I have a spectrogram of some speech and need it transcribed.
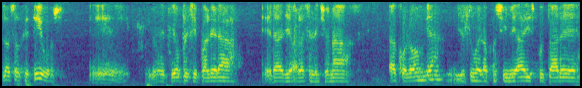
los objetivos. Eh, el objetivo principal era, era llevar la selección a, a Colombia. Yo tuve la posibilidad de disputar eh,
